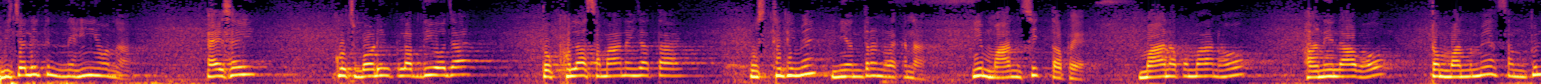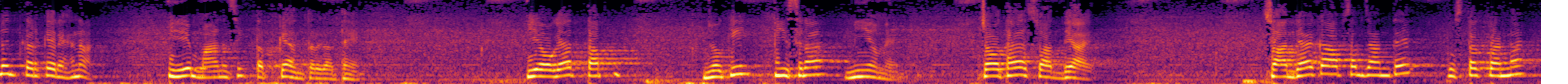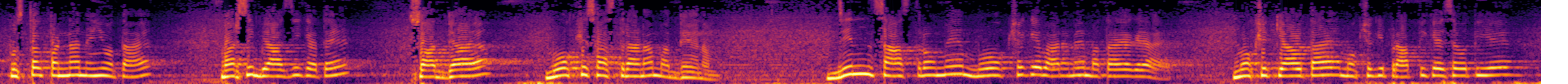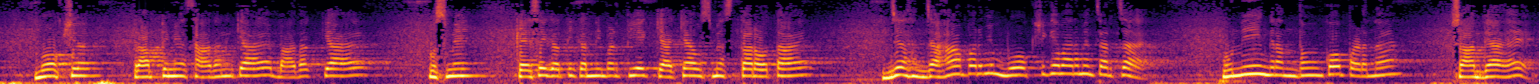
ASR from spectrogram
विचलित नहीं होना, ऐसे ही कुछ बड़ी उपलब्धि हो जाए तो खुला समा नहीं जाता है। उस स्थिति में नियंत्रण रखना, ये मानसिक तप है। मान अपमान हो, हानि लाभ हो तो मन में संतुलित करके रहना, ये मानसिक तप के अंतर्गत है। ये हो गया तप, जो कि तीसरा नियम है। चौथा है स्वाध्याय। स्वाध्याय का आप सब जानते हैं, पुस्तक पढ़ना पुस्तक पढ़ना नहीं होता है। महर्षि व्यास जी कहते हैं, स्वाध्याय मोक्ष शास्त्राणाम अध्ययनम। जिन शास्त्रों में मोक्ष के बारे में बताया गया है, मोक्ष क्या होता है, मोक्ष की प्राप्ति कैसे होती है, मोक्ष प्राप्ति में साधन क्या है, बाधक क्या है उसमें कैसे गति करनी पड़ती है क्या क्या उसमें स्तर होता है। जहाँ पर भी मोक्ष के बारे में चर्चा है, उन्हीं ग्रंथों को पढ़ना स्वाध्याय है।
